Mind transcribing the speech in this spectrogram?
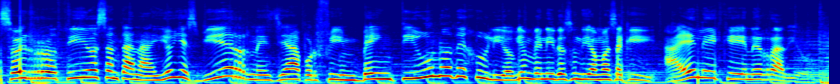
Soy Rocío Santana y hoy es viernes ya, por fin, 21 de julio. Bienvenidos un día más aquí a LGN Radio.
